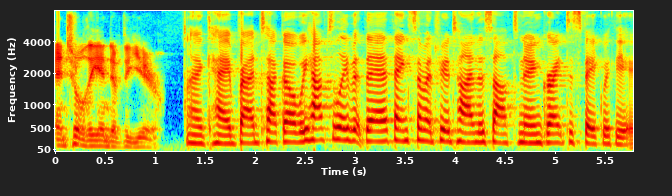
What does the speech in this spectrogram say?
until the end of the year. Okay, Brad Tucker, we have to leave it there. Thanks so much for your time this afternoon. Great to speak with you.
